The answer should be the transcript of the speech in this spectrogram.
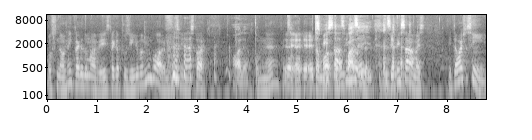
Ou senão já entrega de uma vez, pega pros índios e vamos embora, né? Assim, a história. Olha, tô, né? É, é, é Tamo- tamo quase dúvida. Sem pensar, mas... Então, acho assim,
